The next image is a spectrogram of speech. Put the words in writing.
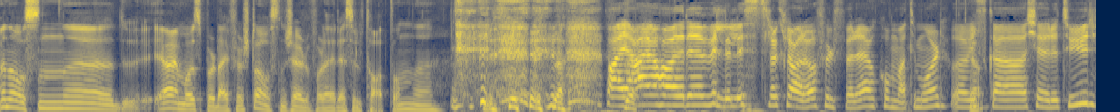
Men åssen eh, Ja, jeg må jo spørre deg først, da. Åssen ser du for deg resultatene? eh? Nei, jeg har eh, veldig lyst til å klare å fullføre og komme meg til mål, og vi Ja. skal kjøre tur.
